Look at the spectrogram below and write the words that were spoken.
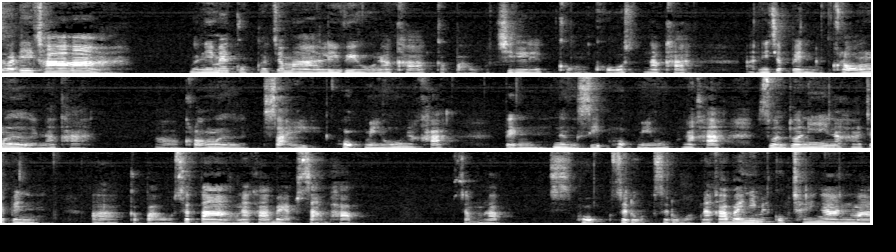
สวัสดีค่ะ วันนี้แม่กบก็จะมารีวิวนะคะ กระเป๋าชิ้นเล็กของโค้ชนะคะ อันนี้จะเป็นคล้องมือนะคะคล้องมือไซส์6นิ้วนะคะ เป็น1ซิป6นิ้วนะคะ ส่วนตัวนี้นะคะจะเป็นกระเป๋าสตางค์นะคะ แบบ3พับสำหรับพกสะดวกสะดวกนะคะ ใบนี้แม่กบใช้งานมา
